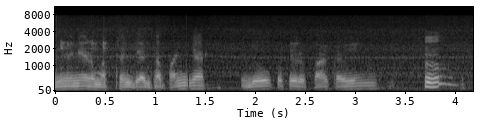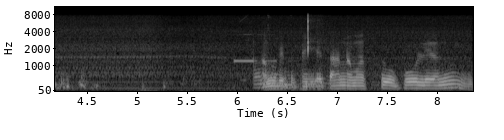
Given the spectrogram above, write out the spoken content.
ini ini rumah senjata panjat Jo ke sih lupa kawin kami kita senjata nama tu pulih anu.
